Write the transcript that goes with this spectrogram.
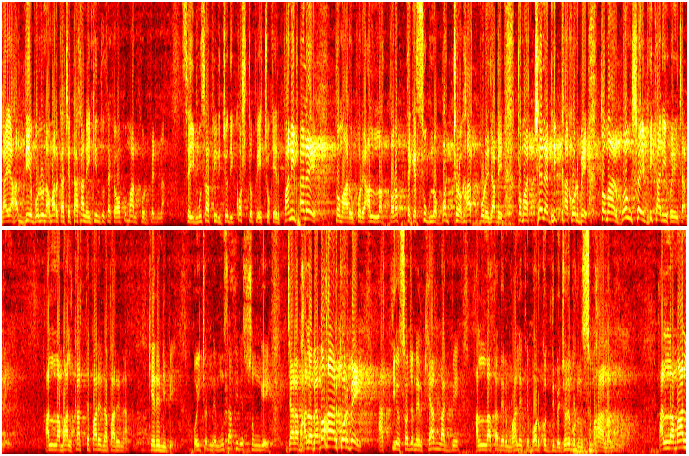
গায়ে হাত দিয়ে বলুন, আমার কাছে টাকা নেই, কিন্তু তাকে অপমান করবেন না। সেই মুসাফির যদি কষ্ট পেয়ে চোখের পানি ফেলে, তোমার উপরে আল্লাহর তরফ থেকে শুকনো বজ্রঘাত পড়ে যাবে, তোমার ছেলে ভিক্ষা করবে, তোমার বংশই ভিখারি হয়ে যাবে। আল্লাহ মাল কাটতে পারে না পারে না, কেড়ে নিবে। ওই জন্যে মুসাফিরের সঙ্গে যারা ভালো ব্যবহার করবে, আত্মীয় স্বজনের খেয়াল রাখবে আল্লাহ তাদের মালেতে বরকত দিবে। জোরে বলুন সুহান আল্লাহ আল্লাহ মাল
